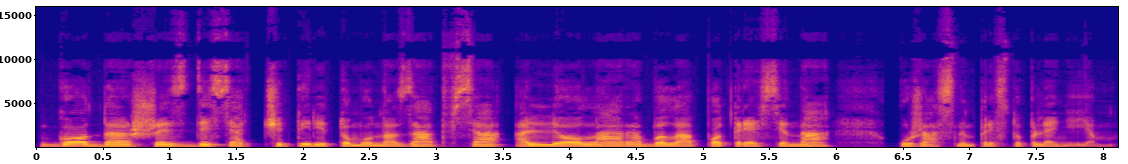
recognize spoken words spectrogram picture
Года шестьдесят четыре тому назад вся Аллеолара была потрясена ужасным преступлением.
